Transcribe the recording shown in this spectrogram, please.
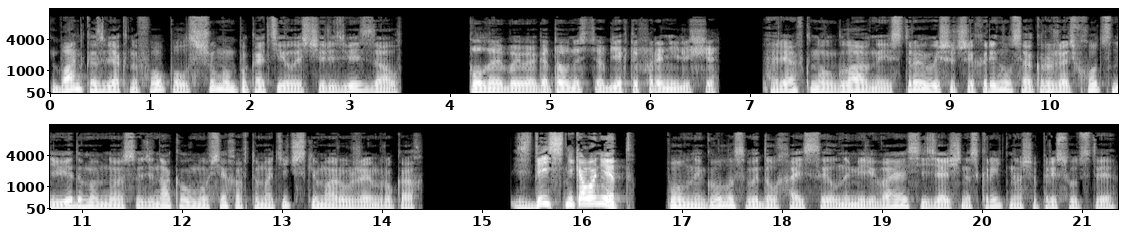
Банка, звякнув о пол, с шумом покатилась через весь зал. «Полная боевая готовность, объекты в хранилище», Рявкнул главный, из строя вышедший ринулся окружать вход с неведомым, но с одинаковым у всех автоматическим оружием в руках. «Здесь никого нет!» Полный голос выдал Хайсел, намереваясь изящно скрыть наше присутствие.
